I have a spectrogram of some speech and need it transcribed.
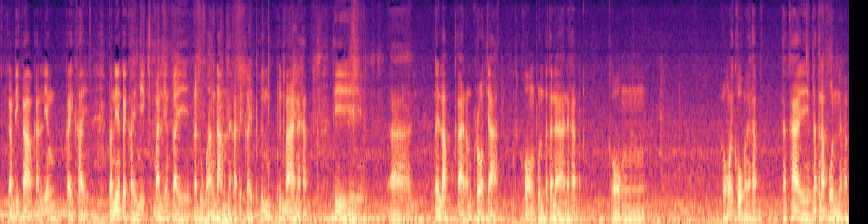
กิจกรรมที่เก้าการเลี้ยงไก่ไข่ ตอนนี้ไก่ไข่มีบ้านเลี้ยงไก่ปลาดุกหางดำนะครับเป็นไก่พื้นพื้นบ้านนะครับ ที่อ่าได้รับการอนุเคราะห์จากกองพลพัฒนานะครับกองกองร้อยโคกนะครับจากค่ายรัตนพลนะครับ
